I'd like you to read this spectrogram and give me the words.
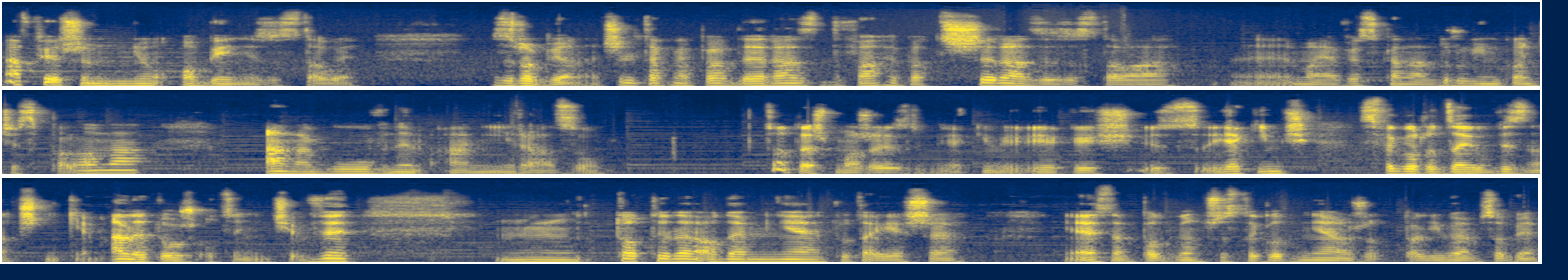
A w pierwszym dniu obie nie zostały zrobione. Czyli tak naprawdę raz, dwa, chyba trzy razy została e, moja wioska na drugim koncie spalona, a na głównym ani razu. Co też może jest jakim, jakieś, z jakimś swego rodzaju wyznacznikiem, ale to już ocenicie wy. Mm, To tyle ode mnie. Tutaj jeszcze ja jestem podgląd szóstego dnia, już odpaliłem sobie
